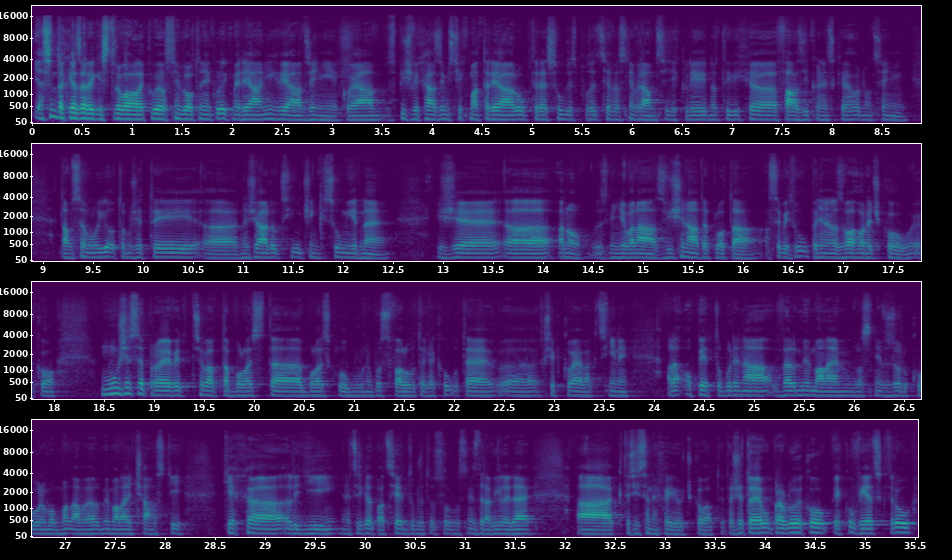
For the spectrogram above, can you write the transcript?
Já jsem také zaregistroval, jako vlastně bylo to několik mediálních vyjádření. Jako já spíš vycházím z těch materiálů, které jsou k dispozici vlastně v rámci těch jednotlivých eh, fází klinického hodnocení. Tam se mluví o tom, že ty uh, nežádoucí účinky jsou mírné, že uh, ano, zmiňovaná zvýšená teplota, asi bych to úplně nenazval horečkou, jako může se projevit třeba ta bolest, uh, bolest kloubů nebo svalů, tak jako u té uh, chřipkové vakcíny, ale opět to bude na velmi malém vlastně vzorku nebo na velmi malé části těch lidí, nechci říkat pacientů, protože to jsou vlastně zdraví lidé, kteří se nechají očkovat. Takže to je opravdu jako, jako věc, kterou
